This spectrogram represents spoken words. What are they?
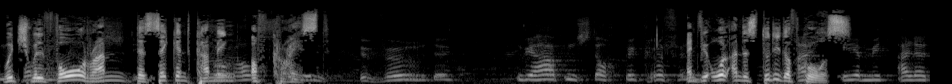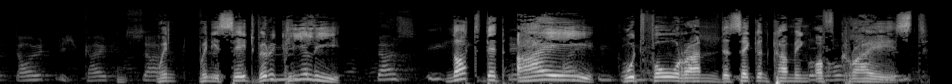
which will forerun the second coming of Christ. And we all understood it, of course, when, when he said very clearly, not that I would forerun the second coming of Christ,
